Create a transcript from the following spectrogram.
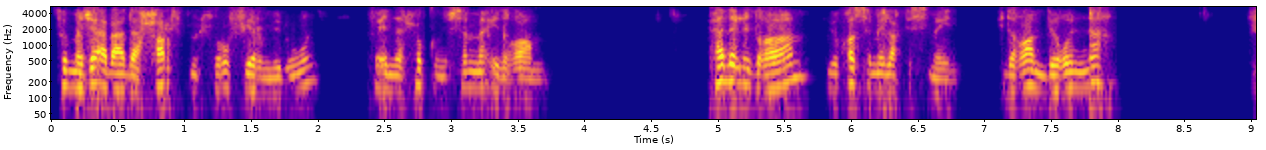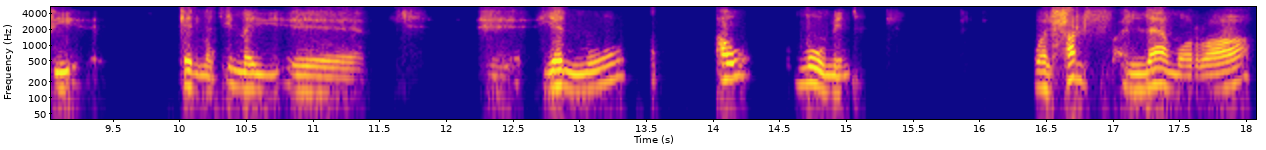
ثم جاء بعد حرف من حروف يرملون فإن الحكم يسمى إدغام. هذا الإدغام يقسم إلى قسمين إدغام بغنة في كلمة إما آه، آه، ينمو أو مؤمن. والحرف اللام والراء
